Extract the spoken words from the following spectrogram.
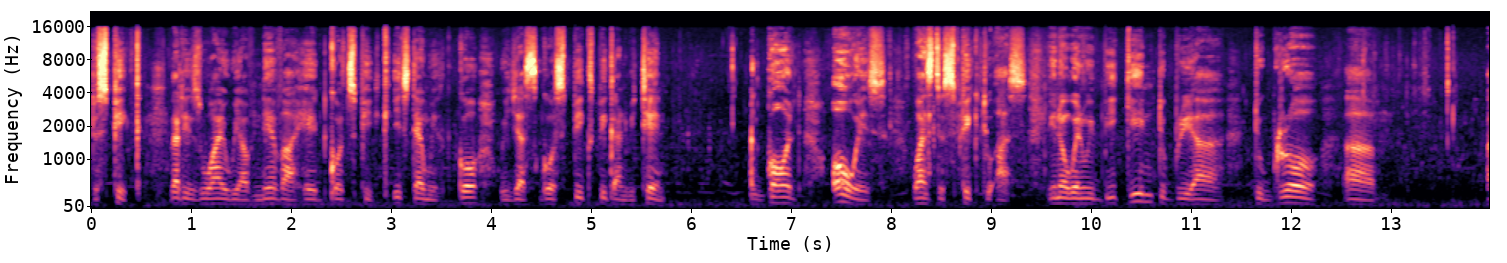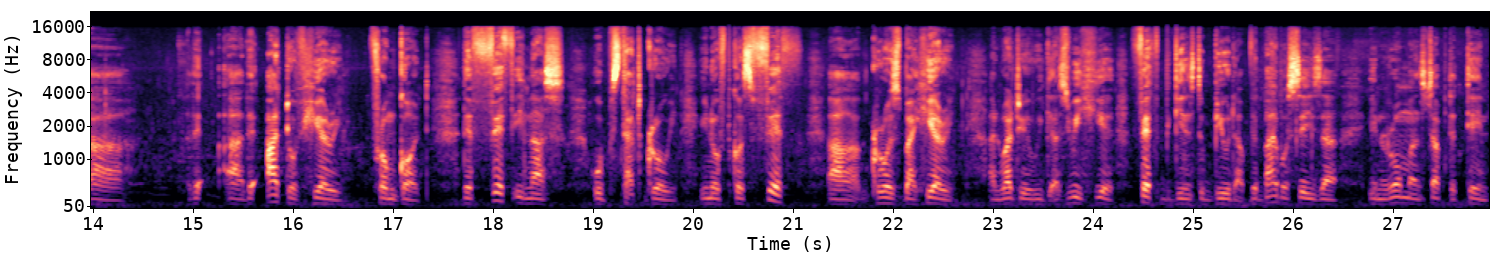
to speak. That is why we have never heard God speak. Each time we go, we just go speak, speak, and return. God always wants to speak to us. You know, when we begin to be, uh, to grow. Uh, uh, the, uh, the art of hearing from God, the faith in us will start growing. You know, because faith uh, grows by hearing, and what we, as we hear, faith begins to build up. The Bible says uh, in Romans chapter 10,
